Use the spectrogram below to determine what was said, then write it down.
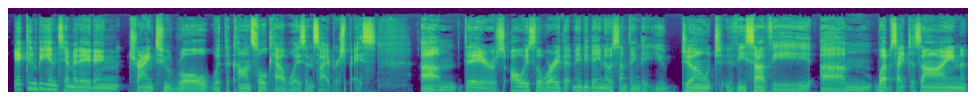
it can be intimidating trying to roll with the console cowboys in cyberspace. Um, there's always the worry that maybe they know something that you don't vis-a-vis um, website design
